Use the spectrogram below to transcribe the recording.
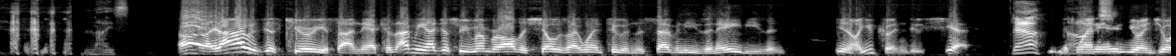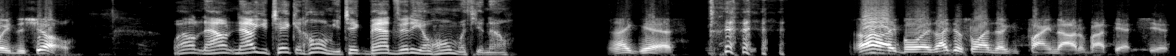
nice. All right. I was just curious on that because I mean, I just remember all the shows I went to in the 70s and 80s, and you know, you couldn't do shit. Yeah. You no, went in and you enjoyed the show. Well, now now you take it home. You take bad video home with you now. I guess. All right, boys. I just wanted to find out about that shit.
